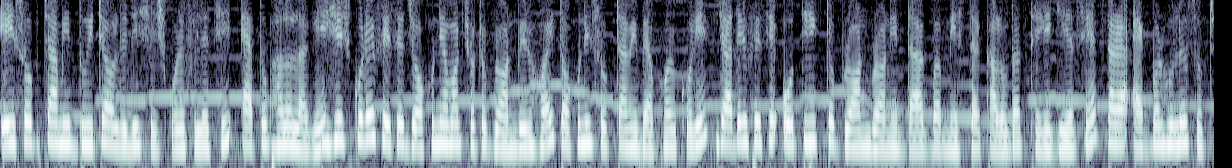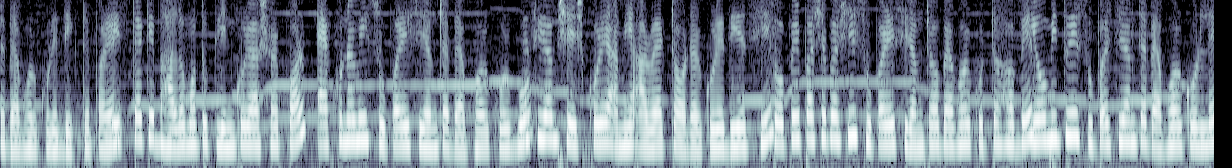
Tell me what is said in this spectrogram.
এই সোপটা আমি দুইটা অলরেডি শেষ করে ফেলেছি। এত ভালো লাগে। বিশেষ করে ফেসে যখনই আমার ছোট ব্রণ বের হয়, তখনই সোপটা আমি ব্যবহার করি। যাদের ফেসে অতিরিক্ত ব্রণ, ব্রণের দাগ বা মেস্তার কালো দাগ থেকে গিয়েছে। তারা একবার হলেও সোপটা ব্যবহার করে দেখতে পারে। ফেসটাকে ভালো মতো ক্লিন করে আসার পর এখন আমি সুপারি সিরামটা ব্যবহার করব। সিরাম শেষ করে আমি আরও একটা অর্ডার করে দিয়েছি। সোপের পাশাপাশি সুপারি সিরামটাও ব্যবহার করতে হবে। নিয়মিত এই সুপার সিরামটা ব্যবহার করলে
